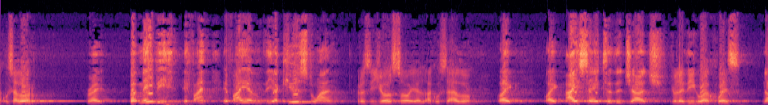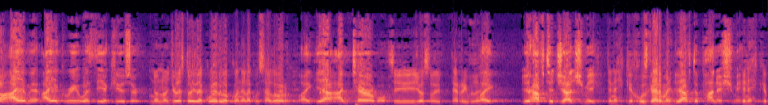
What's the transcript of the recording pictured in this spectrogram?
acusador, right? But maybe if I if I am the accused one, pero si yo soy el acusado, like like I say to the judge, yo le digo al juez, no, I am I agree with the accuser. no, no, yo estoy de acuerdo con el acusador, Like, yeah, I'm terrible. sí, yo soy terrible, Like, you have to judge me. tienes que juzgarme, You have to punish me. tienes que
